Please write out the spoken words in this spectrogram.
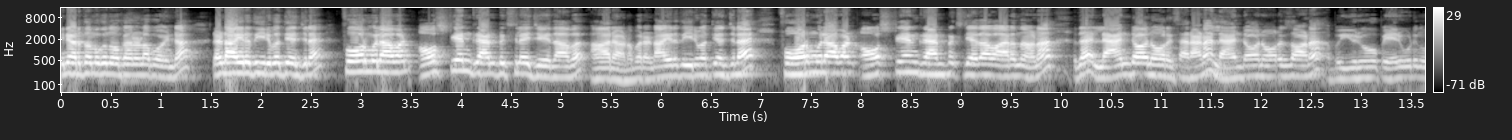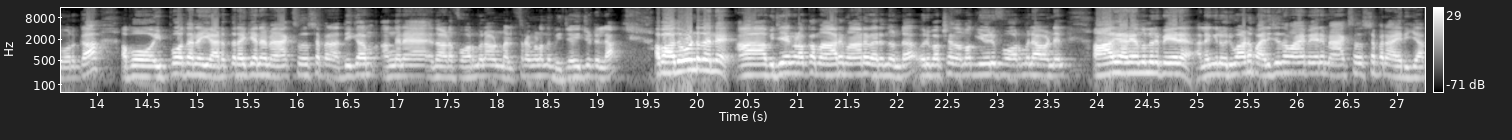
ഇനി അടുത്ത് നമുക്ക് നോക്കാനുള്ള പോയിന്റ് രണ്ടായിരത്തി ഇരുപത്തി അഞ്ചിലെ ഫോർമുല വൺ ഓസ്ട്രിയൻ ഗ്രാൻഡ് പ്രിക്സിലെ ജേതാവ് ആരാണ്? അപ്പൊ രണ്ടായിരത്തി ഇരുപത്തി അഞ്ചിലെ formula one Austrian grand prix ജേതാവ് ആരെന്നാണ്? ഇത് ലാൻഡോ നോറിസ് ആരാണ്? ലാൻഡോ നോറിസ് ആണ്. അപ്പൊ ഈ ഒരു പേര് കൂടി നോർക്കുക അപ്പോൾ ഇപ്പോ തന്നെ ഈ അടുത്തിടയ്ക്ക് തന്നെ മാക്സ് വെസ്റ്റപ്പൻ അധികം അങ്ങനെ എന്താണ് ഫോർമുല വൺ മത്സരങ്ങളൊന്നും വിജയിച്ചിട്ടില്ല. അപ്പൊ അതുകൊണ്ട് തന്നെ ആ വിജയങ്ങളൊക്കെ മാറി മാറി വരുന്നുണ്ട്. ഒരു പക്ഷേ നമുക്ക് ഈ ഒരു ഫോർമുല വണ്ണിൽ ആകെ അറിയാവുന്ന ഒരു പേര് അല്ലെങ്കിൽ ഒരുപാട് പരിചിതമായ പേര് മാക്സ് വെസ്റ്റപ്പൻ ആയിരിക്കാം.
